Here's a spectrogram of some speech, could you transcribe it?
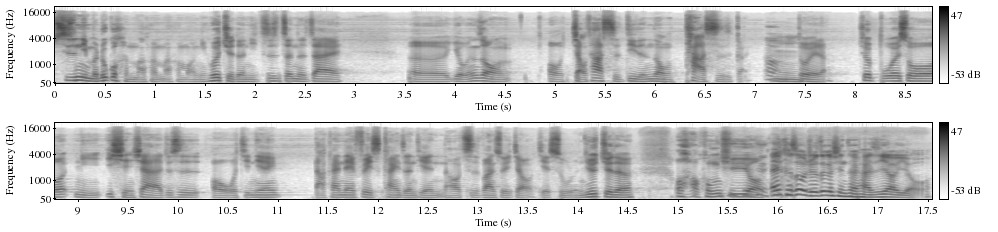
其实你们如果很忙很忙很忙，你会觉得你是真的在呃有那种哦脚踏实地的那种踏实感。嗯，对了，就不会说你一闲下来就是哦，我今天打开 Netflix 看一整天，然后吃饭睡觉结束了，你就觉得哦好空虚哦，哎，可是我觉得这个行程还是要有，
